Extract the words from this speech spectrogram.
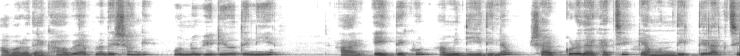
আবারও দেখা হবে আপনাদের সঙ্গে অন্য ভিডিওতে নিয়ে। আর এই দেখুন, আমি দিয়ে দিলাম। সার্ভ করে দেখাচ্ছি কেমন দেখতে লাগছে।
